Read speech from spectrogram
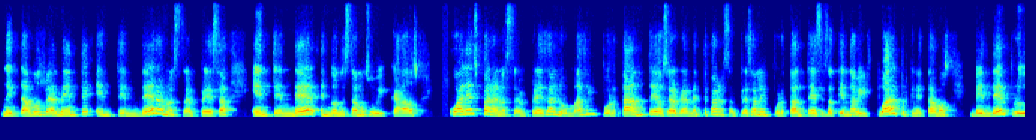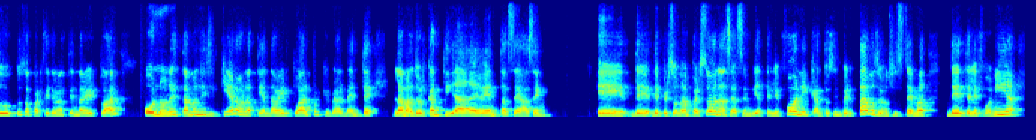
Necesitamos realmente entender a nuestra empresa, entender en dónde estamos ubicados, cuál es para nuestra empresa lo más importante, o sea, realmente para nuestra empresa lo importante es esa tienda virtual, porque necesitamos vender productos a partir de una tienda virtual o no necesitamos ni siquiera una tienda virtual porque realmente la mayor cantidad de ventas se hacen eh, de, persona a persona, se hacen vía telefónica, entonces invertamos en un sistema de telefonía,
